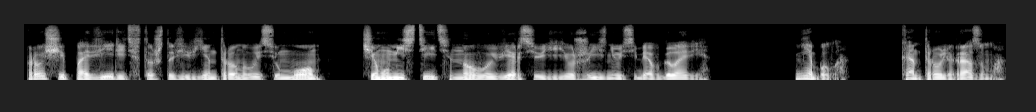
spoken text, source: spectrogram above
Проще поверить в то, что Вивьен тронулась умом, чем уместить новую версию ее жизни у себя в голове. Не было. Контроль разума.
